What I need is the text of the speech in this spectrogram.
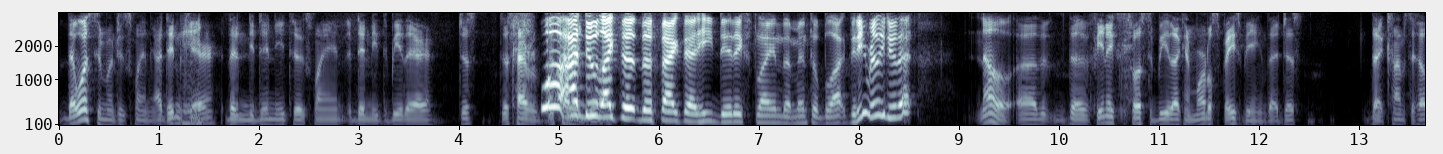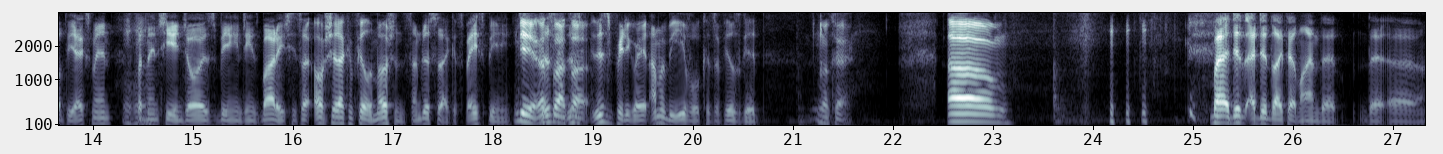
that was too much explaining. I didn't care. Didn't didn't need to explain. It didn't need to be there. Just just have. Well, have I do like the the fact that he did explain the mental block. Did he really do that? No, uh, the, the Phoenix is supposed to be like an immortal space being that just that comes to help the X Men, Mm-hmm. but then she enjoys being in Jean's body. She's like, "Oh shit, I can feel emotions. I'm just like a space being." Yeah, that's this, what I this, thought. This is pretty great. I'm gonna be evil because it feels good. Okay. Um. But I did I did like that line that that uh,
